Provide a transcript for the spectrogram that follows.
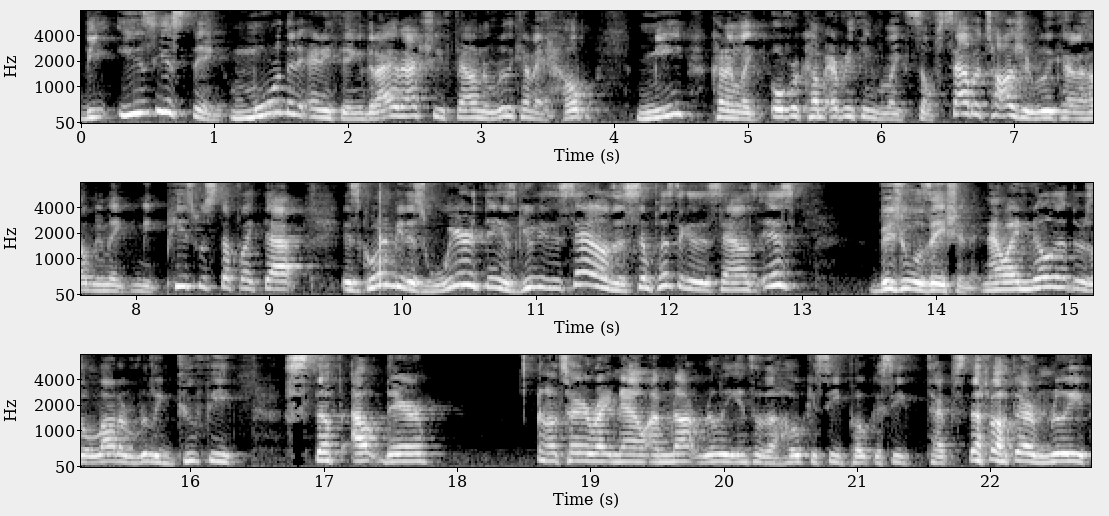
the easiest thing, more than anything, that I've actually found to really kind of help me kind of like overcome everything from like self sabotage and really kind of help me make make peace with stuff like that is going to be this weird thing, as goofy as it sounds, as simplistic as it sounds, is visualization. Now I know that there's a lot of really goofy stuff out there and I'll tell you right now, I'm not really into the hocusy pocusy type stuff out there. I'm really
